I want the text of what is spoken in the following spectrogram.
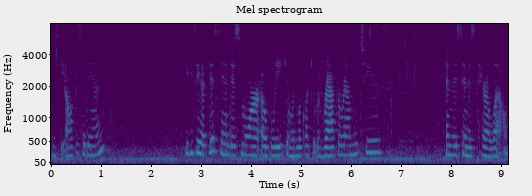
Here's the opposite end. You can see that this end is more oblique and would look like it would wrap around the tooth, and this end is parallel.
